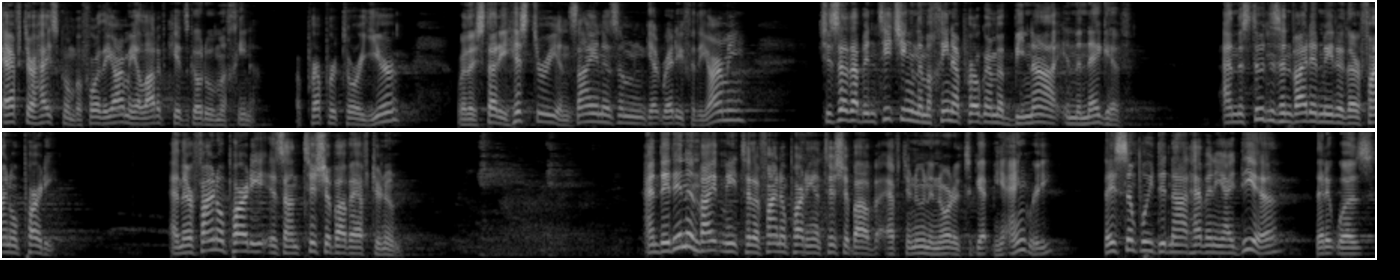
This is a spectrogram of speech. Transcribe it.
after high school and before the army. A lot of kids go to a a preparatory year where they study history and Zionism get ready for the army. She said, I've been teaching in the Mechina program of Bina in the Negev, and the students invited me to their final party. And their final party is on Tisha B'Av afternoon. And they didn't invite me to the final party on Tisha B'Av afternoon in order to get me angry. They simply did not have any idea that it was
